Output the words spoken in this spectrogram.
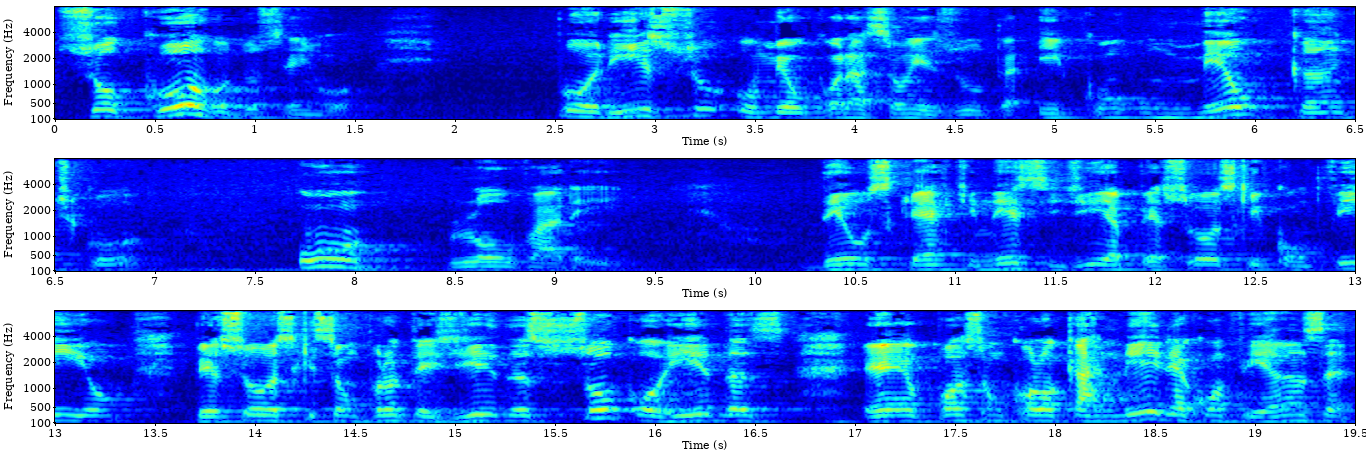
socorro do Senhor. Por isso o meu coração exulta e com o meu cântico o louvarei. Deus quer que nesse dia pessoas que confiam, pessoas que são protegidas, socorridas, é, possam colocar nele a confiança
